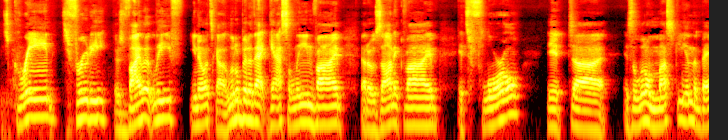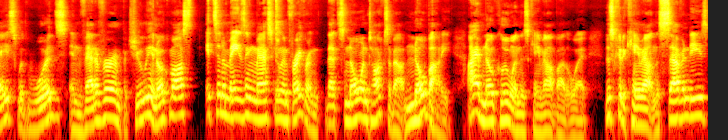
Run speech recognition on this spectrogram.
it's green, it's fruity, there's violet leaf. You know, it's got a little bit of that gasoline vibe, that ozonic vibe. It's floral. It, uh, is a little musky in the base with woods and vetiver and patchouli and oak moss. It's an amazing masculine fragrance that's no one talks about. Nobody. I have no clue when this came out, by the way. This could have came out in the 70s.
